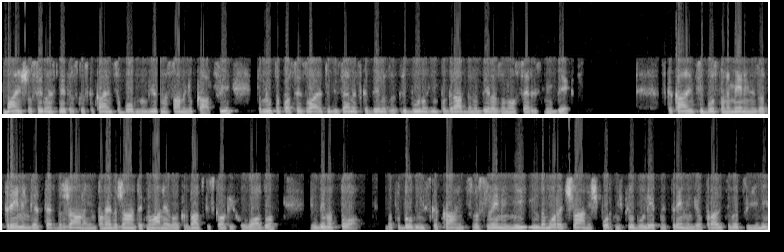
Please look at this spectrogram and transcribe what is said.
Manjšo 17-metrsko skakalnico bo obnovil na sami lokaciji, trenutno pa se izvaja tudi zemeljska dela za tribuno in pa gradbena dela za nov servisni objekt. Skakalnici boste namenjeni za treninge ter državne in pa nedržavne tekmovanja v akrobatskih skokih v vodo. Glede na to, da podobnih skakalnic v Sloveniji ni in da morajo člani športnih klubov letne treninge upraviti v tujini,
